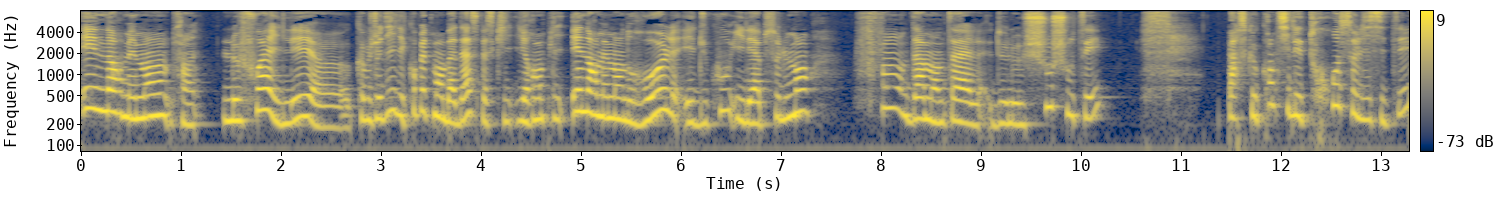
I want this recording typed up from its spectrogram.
énormément, enfin le foie, il est, euh, comme je dis, il est complètement badass parce qu'il remplit énormément de rôles et du coup, il est absolument fondamental de le chouchouter parce que quand il est trop sollicité,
